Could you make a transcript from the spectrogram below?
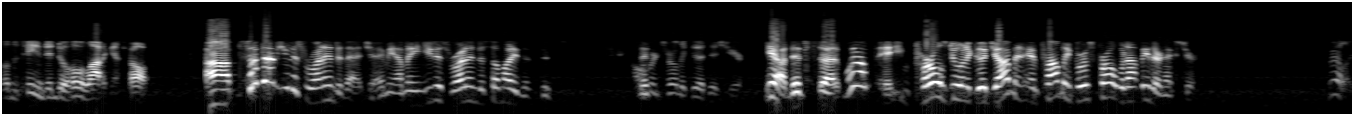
on the team didn't do a whole lot against Auburn. Uh, sometimes you just run into that, Jamie. I mean, you just run into somebody that, that's Auburn's really good this year. yeah, that's uh, well, Pearl's doing a good job, and, and probably Bruce Pearl will not be there next year. Really?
